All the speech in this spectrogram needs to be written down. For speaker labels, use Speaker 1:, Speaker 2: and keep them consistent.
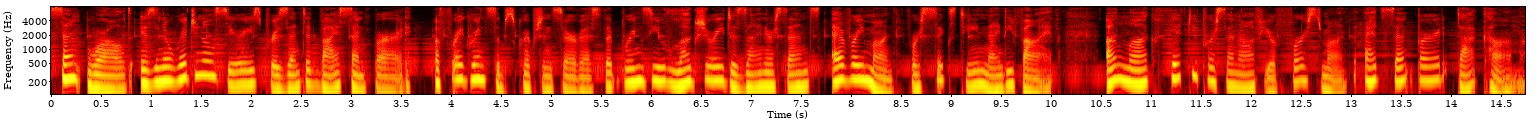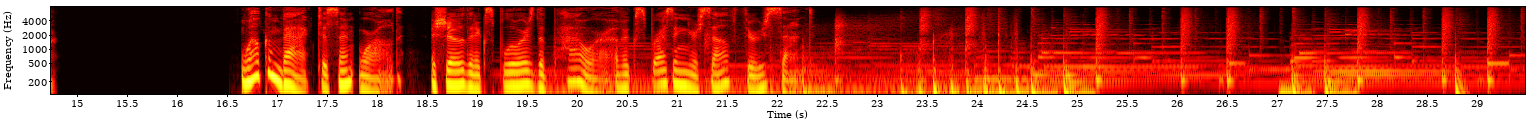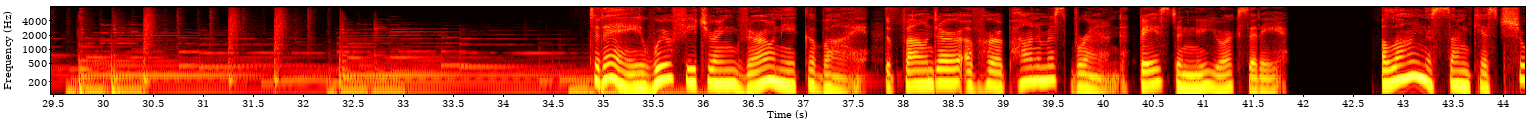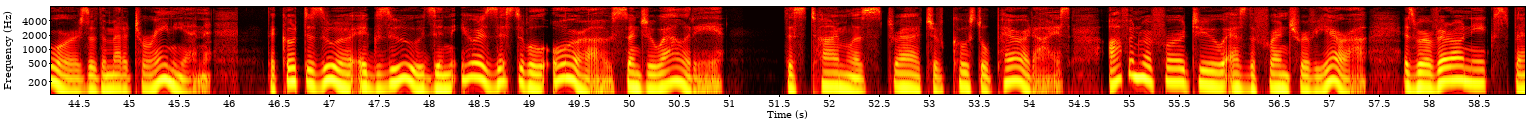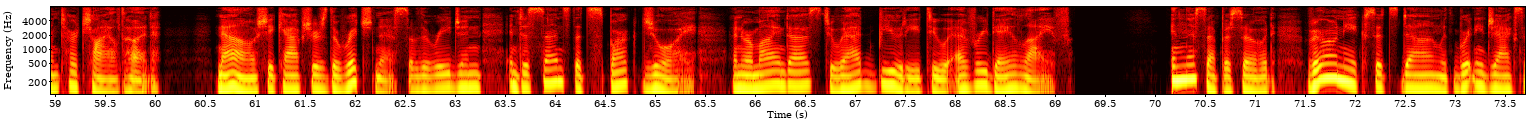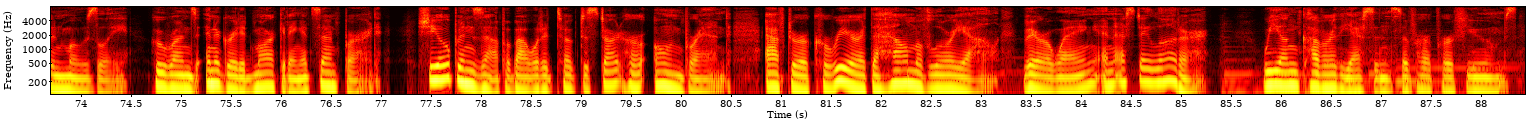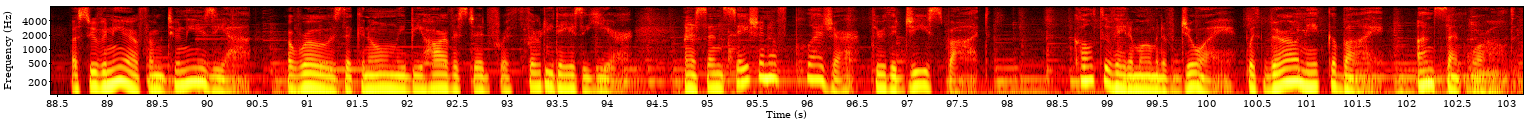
Speaker 1: Scent World is an original series presented by Scentbird, a fragrance subscription service that brings you luxury designer scents every month for $16.95. Unlock 50% off your first month at scentbird.com. Welcome back to Scent World, a show that explores the power of expressing yourself through scent. Today, we're featuring Veronique Gabai, the founder of her eponymous brand based in New York City. Along the sun kissed shores of the Mediterranean, the Côte d'Azur exudes an irresistible aura of sensuality. This timeless stretch of coastal paradise, often referred to as the French Riviera, is where Veronique spent her childhood. Now she captures the richness of the region into scents that spark joy and remind us to add beauty to everyday life. In this episode, Veronique sits down with Brittney Jackson Moseley, who runs integrated marketing at Scentbird. She opens up about what it took to start her own brand after a career at the helm of L'Oreal, Vera Wang, and Estee Lauder. We uncover the essence of her perfumes, a souvenir from Tunisia, a rose that can only be harvested for 30 days a year, and a sensation of pleasure through the G spot. Cultivate a moment of joy with Veronique Gabai on Scent World.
